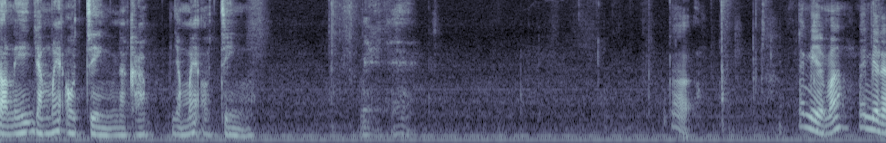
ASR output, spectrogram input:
ตอนนี้ยังไม่เอาจริงนะครับ ยังไม่เอาจริงแหมก็ไม่มีมั้งไม่มีอะไร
